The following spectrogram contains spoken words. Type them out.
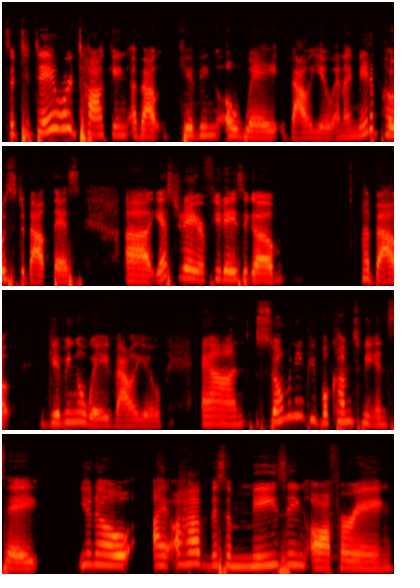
So, today we're talking about giving away value. And I made a post about this uh, yesterday or a few days ago about giving away value. And so many people come to me and say, you know, I have this amazing offering.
